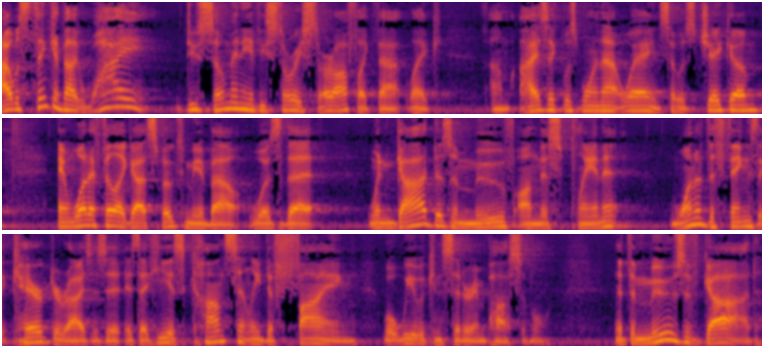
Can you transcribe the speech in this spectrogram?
I was thinking about like, why do so many of these stories start off like that? Like um, Isaac was born that way, and so was Jacob. And what I felt like God spoke to me about was that when God does a move on this planet, one of the things that characterizes it is that He is constantly defying what we would consider impossible. That the moves of God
